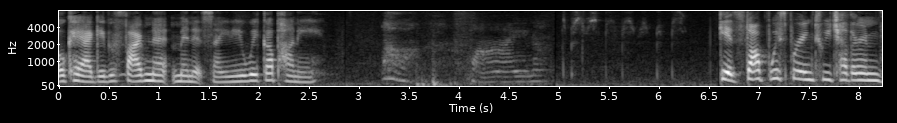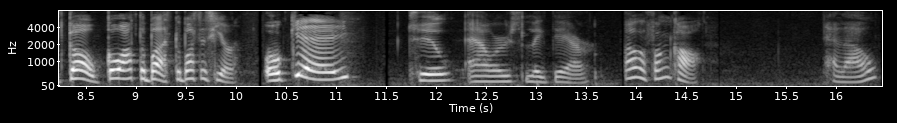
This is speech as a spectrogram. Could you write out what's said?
Okay, I gave you five minutes. Now you need to wake up, honey. Fine. Kids, stop whispering to each other and go. Go out the bus. The bus is here. Okay. Two hours later. Oh, a phone call. Hello?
